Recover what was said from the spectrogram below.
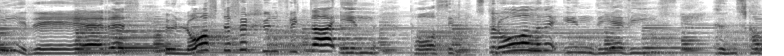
inspireres. Hun lovte før hun flytta inn på sitt strålende yndige vis. Hun skal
